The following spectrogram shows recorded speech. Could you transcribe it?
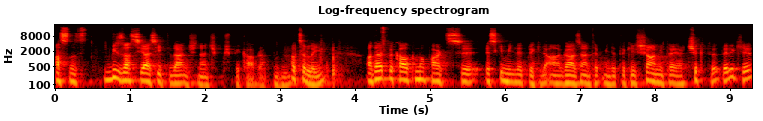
Aslında bizzat siyasi iktidarın içinden çıkmış bir kavram. Hatırlayın. Adalet ve Kalkınma Partisi eski milletvekili Gaziantep milletvekili Şamil Tayyar çıktı. Dedi ki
